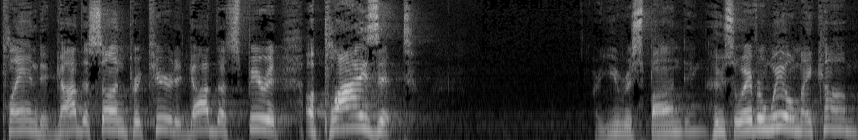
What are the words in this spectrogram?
planned it, God the Son procured it, God the Spirit applies it. Are you responding? Whosoever will may come.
